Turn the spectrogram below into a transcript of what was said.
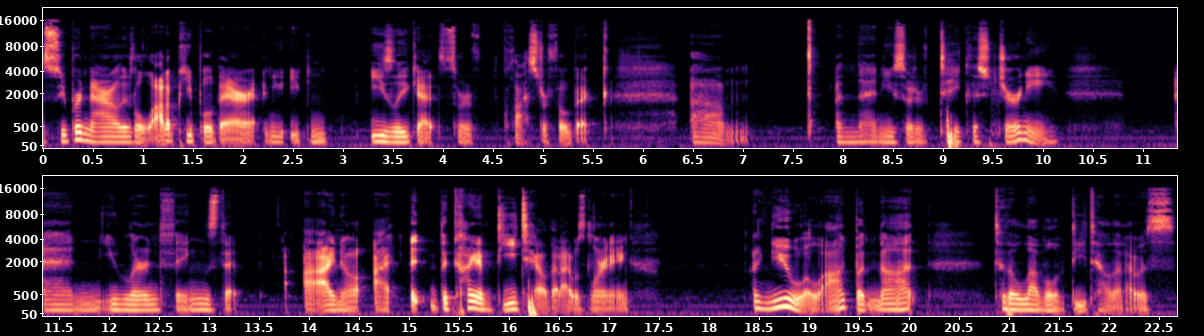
super narrow. There's a lot of people there and you, you can easily get sort of claustrophobic. Um, and then you sort of take this journey and you learn things that I know I the kind of detail that I was learning I knew a lot, but not to the level of detail that I was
